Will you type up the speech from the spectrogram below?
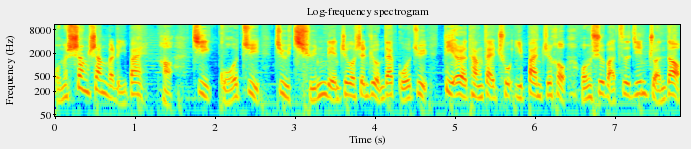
我们上上个礼拜，哈，继国巨、继群联之后，甚至我们在国巨第二趟再出一半之后，我们是把资金转到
